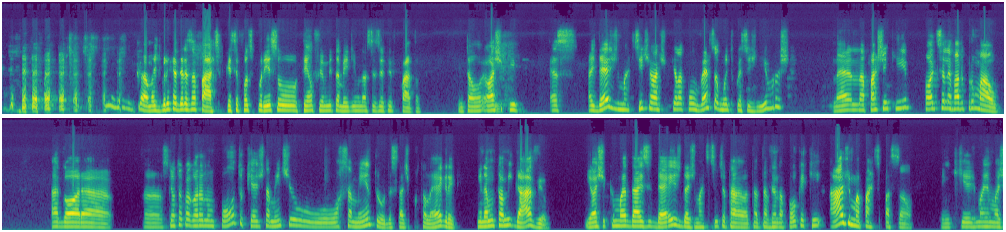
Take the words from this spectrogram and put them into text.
Não, mas brincadeiras à parte, porque se fosse por isso, tem um filme também de 1984. Então, eu acho que essa, a ideia de Smart City, eu acho que ela conversa muito com esses livros, né, na parte em que pode ser levado para o mal. Agora, uh, o senhor tocou agora num ponto que é justamente o orçamento da cidade de Porto Alegre ainda é muito amigável. E eu acho que uma das ideias da Smart City, eu estava vendo há pouco, é que haja uma participação em que uma, uma,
